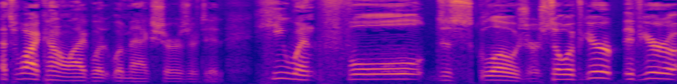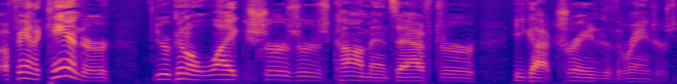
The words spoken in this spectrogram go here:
That's why I kind of like what, what Max Scherzer did. He went full disclosure. So if you're if you're a fan of candor, you're gonna like Scherzer's comments after he got traded to the Rangers.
